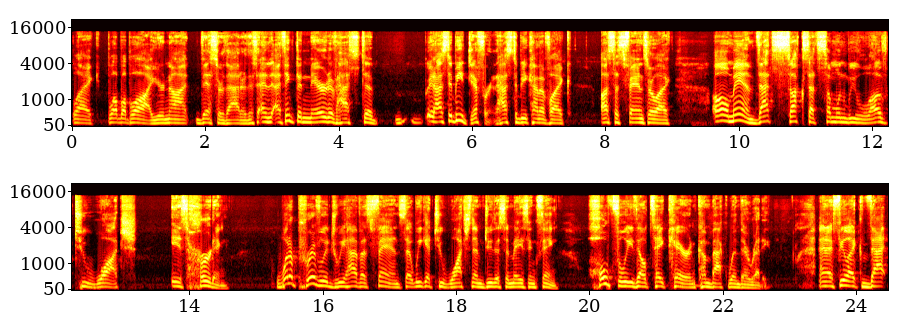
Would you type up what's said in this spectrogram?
like blah blah blah, you're not this or that or this. And I think the narrative has to it has to be different. It has to be kind of like us as fans are like, oh man, that sucks that someone we love to watch is hurting. What a privilege we have as fans that we get to watch them do this amazing thing. Hopefully, they'll take care and come back when they're ready. And I feel like that,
